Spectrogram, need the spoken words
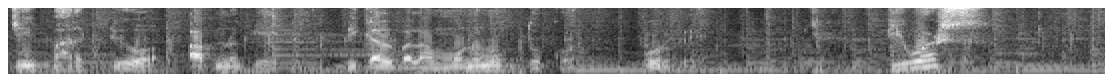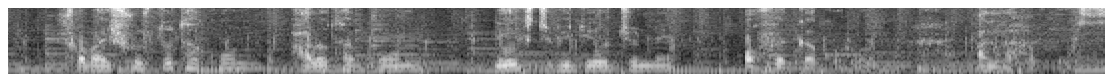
যেই পার্কটিও আপনাকে বিকালবেলা মনোমুগ্ধ কর- করবে। ভিউয়ার্স, সবাই সুস্থ থাকুন, ভালো থাকুন। নেক্সট ভিডিওর জন্য অপেক্ষা করুন। আল্লাহ হাফেজ।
